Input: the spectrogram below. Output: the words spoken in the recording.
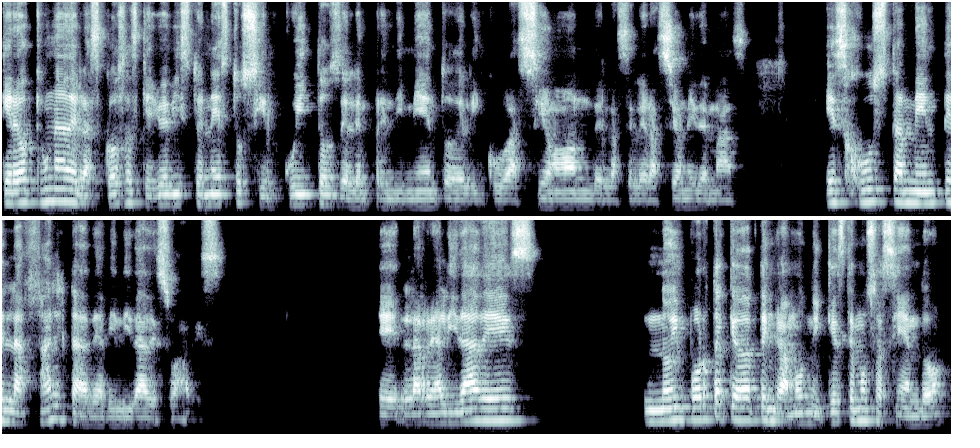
Creo que una de las cosas que yo he visto en estos circuitos del emprendimiento, de la incubación, de la aceleración y demás, es justamente la falta de habilidades suaves. Eh, la realidad es, no importa qué edad tengamos ni qué estemos haciendo,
